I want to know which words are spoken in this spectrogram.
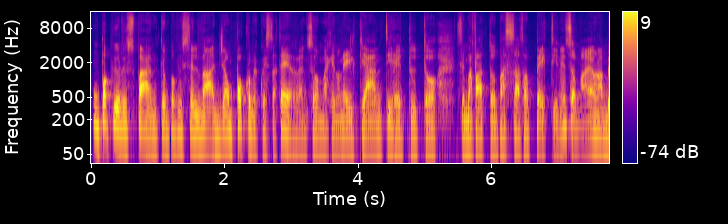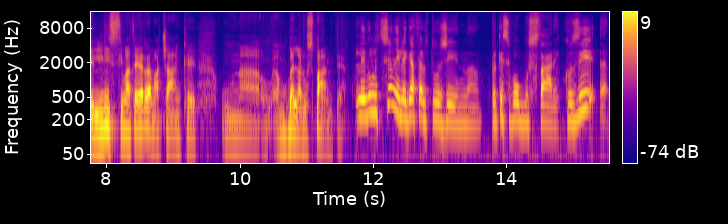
un po' più ruspante, un po' più selvaggia, un po' come questa terra, insomma, che non è il Chianti che tutto sembra fatto passato a pettine. Insomma, è una bellissima terra, ma c'è anche una, un bella ruspante. L'evoluzione è legata al tuo gin, perché si può gustare così, eh,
